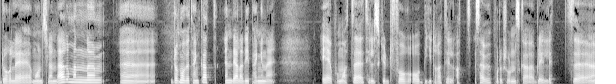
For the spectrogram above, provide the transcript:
dårlig månedslønn der, men eh, da må vi jo tenke at en del av de pengene er jo på en måte tilskudd for å bidra til at saueproduksjonen skal bli litt eh,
